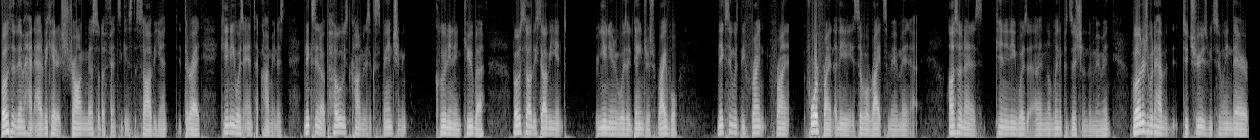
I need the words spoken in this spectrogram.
Both of them had advocated strong missile defense against the Soviet threat. Kennedy was anti communist. Nixon opposed communist expansion, including in Cuba. Both saw the Soviet Union was a dangerous rival. Nixon was the front, front forefront of the civil rights movement, also known as Kennedy was in the leading position of the movement. Voters would have to choose between their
